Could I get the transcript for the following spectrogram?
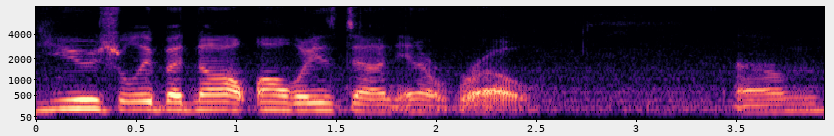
usually, but not always, done in a row um,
